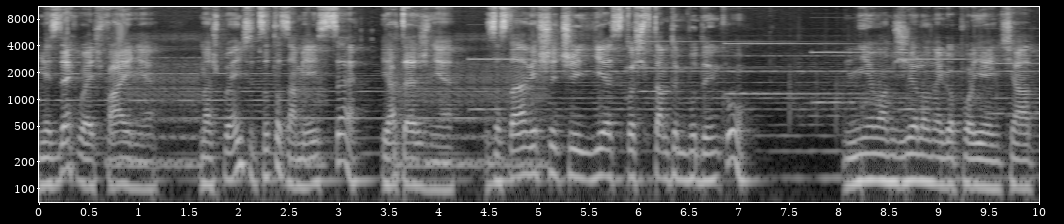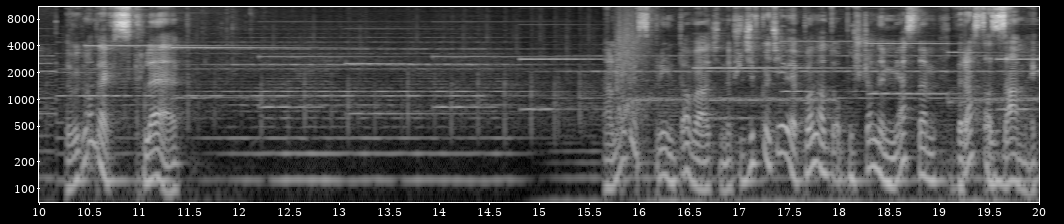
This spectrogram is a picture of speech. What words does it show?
Nie zdechłeś, fajnie. Masz pojęcie, co to za miejsce? Ja też nie. Zastanawiasz się, czy jest ktoś w tamtym budynku? Nie mam zielonego pojęcia. To wygląda jak sklep. Ale mogę sprintować. Naprzeciwko ciebie, ponad opuszczonym miastem, wyrasta zamek.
